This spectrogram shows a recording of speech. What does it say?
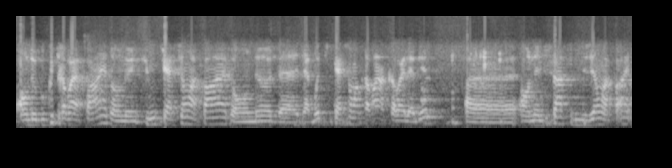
On a beaucoup de travail à faire, on a une communication à faire, on a de, la modification à travers, à travers la ville, euh, on a une sensibilisation à faire.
